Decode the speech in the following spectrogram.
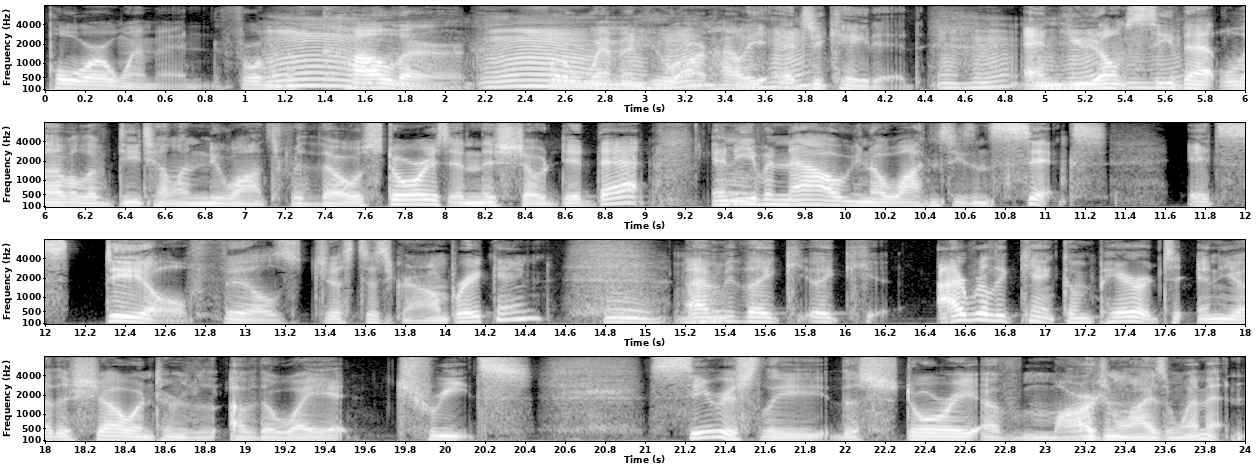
poor women, for women of mm. color, for mm. women who mm-hmm. aren't highly mm-hmm. educated, mm-hmm. and you don't see that level of detail and nuance for those stories. And this show did that. And even now, you know, watching season six it still feels just as groundbreaking. I mean, like, like I really can't compare it to any other show in terms of, of the way it treats seriously the story of marginalized women.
